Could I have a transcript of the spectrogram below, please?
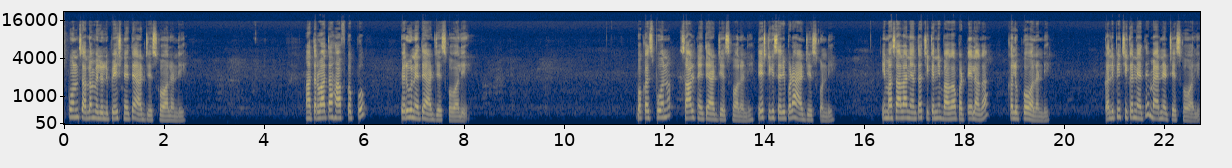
స్పూన్స్ అల్లం వెల్లుల్లి పేస్ట్ని అయితే యాడ్ చేసుకోవాలండి. ఆ తర్వాత హాఫ్ కప్పు పెరుగునైతే యాడ్ చేసుకోవాలి. ఒక స్పూను సాల్ట్ని అయితే యాడ్ చేసుకోవాలండి. టేస్ట్కి సరిపడా యాడ్ చేసుకోండి. ఈ మసాలాని అంతా చికెన్ని బాగా పట్టేలాగా కలుపుకోవాలండి. కలిపి చికెన్ని అయితే మ్యారినేట్ చేసుకోవాలి.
